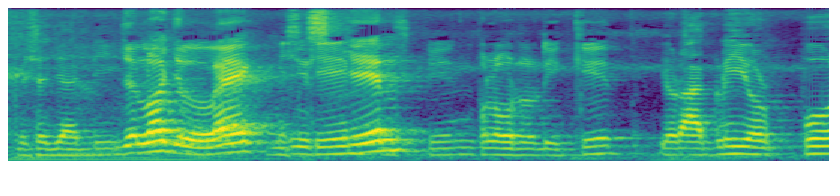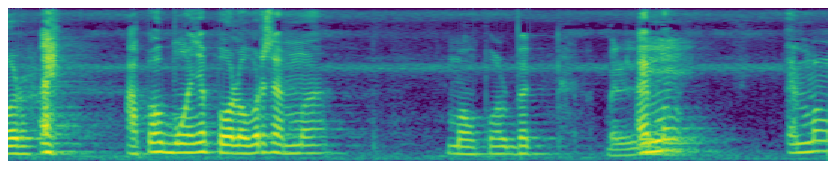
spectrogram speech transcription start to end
bisa jadi Je- Lo jelek, Miskin. miskin. Mungkin follower lo dikit. you're ugly you're poor Eh, apa hubungannya follower sama mau fallback? Beli. Emang emang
